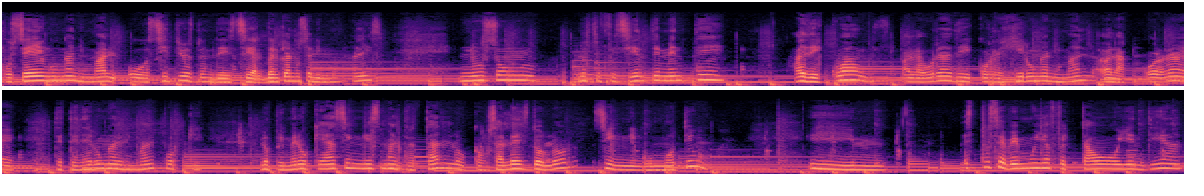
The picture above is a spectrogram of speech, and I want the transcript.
poseen un animal o sitios donde se albergan los animales no son lo suficientemente adecuados a la hora de corregir un animal, a la hora de, tener un animal, porque lo primero que hacen es maltratarlo, causarles dolor sin ningún motivo. Y mm, esto se ve muy afectado hoy en día,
